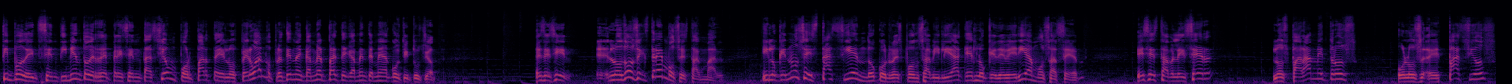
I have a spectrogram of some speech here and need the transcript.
tipo de sentimiento de representación por parte de los peruanos, pretenden cambiar prácticamente media constitución. Es decir, eh, los dos extremos están mal. Y lo que no se está haciendo con responsabilidad, que es lo que deberíamos hacer, es establecer los parámetros o los espacios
